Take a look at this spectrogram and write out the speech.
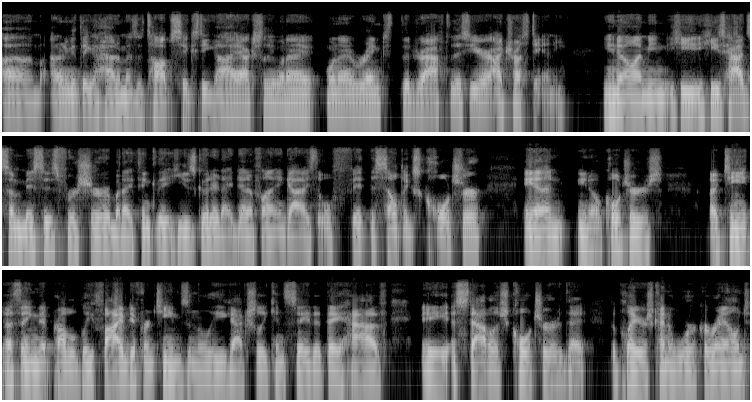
Um, I don't even think I had him as a top 60 guy actually when I when I ranked the draft this year. I trust Danny. You know, I mean, he he's had some misses for sure, but I think that he's good at identifying guys that will fit the Celtics culture. And, you know, cultures a team a thing that probably five different teams in the league actually can say that they have a established culture that the players kind of work around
